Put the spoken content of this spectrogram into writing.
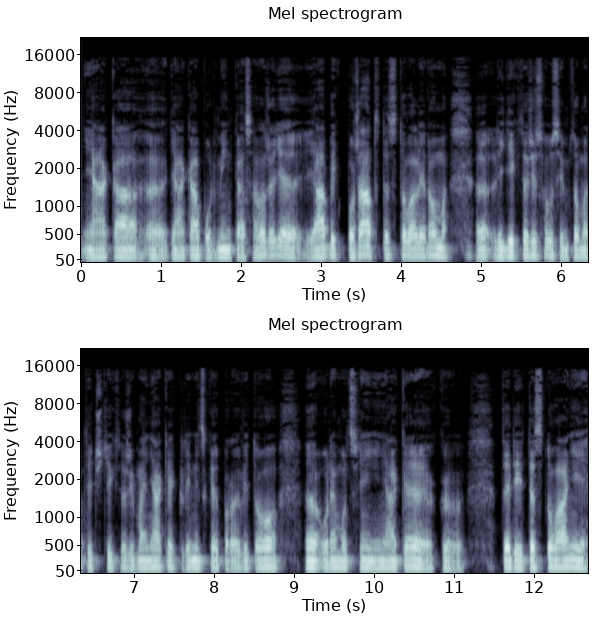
nějaká, nějaká podmínka. Samozřejmě já bych pořád testoval jenom lidi, kteří jsou symptomatičtí, kteří kteří mají nějaké klinické projevy toho eh, onemocnění, nějaké tedy testování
